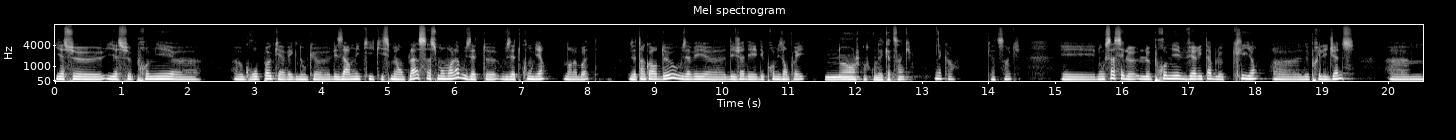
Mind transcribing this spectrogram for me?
il y, a ce, y a ce premier gros POC avec donc, les armées qui, qui se met en place. À ce moment-là, vous êtes, vous êtes combien dans la boîte? Vous êtes encore deux ou vous avez euh, déjà des, premiers employés? Non, je pense qu'on est 4-5. D'accord, 4-5. Et donc ça, c'est le, premier véritable client euh, de Preligence. Euh,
